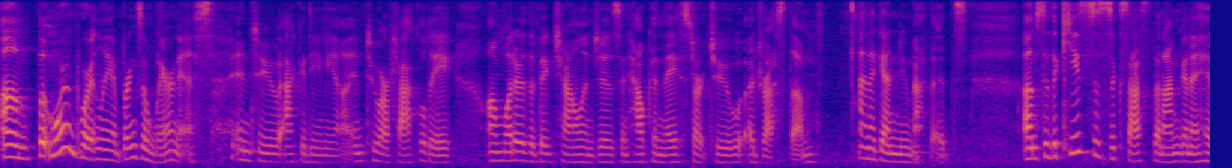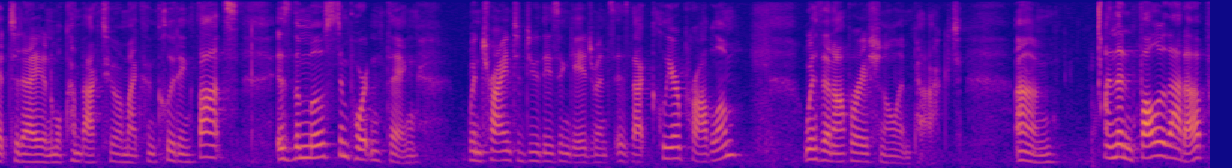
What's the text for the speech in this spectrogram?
Um, but more importantly, it brings awareness into academia, into our faculty on what are the big challenges and how can they start to address them. And again, new methods. Um, so the keys to success that I'm going to hit today, and we'll come back to in my concluding thoughts, is the most important thing when trying to do these engagements is that clear problem with an operational impact. Um, and then follow that up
